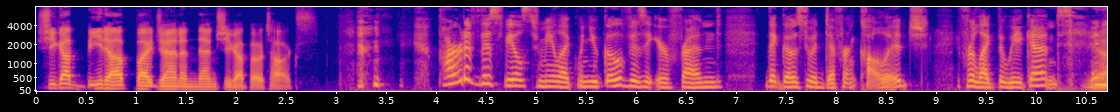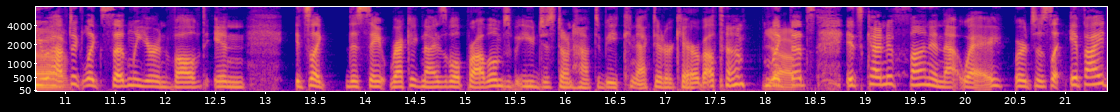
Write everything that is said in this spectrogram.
she got beat up by Jen, and then she got Botox. part of this feels to me like when you go visit your friend that goes to a different college for like the weekend and you have to like suddenly you're involved in it's like the same recognizable problems but you just don't have to be connected or care about them. Like that's it's kind of fun in that way where it's just like if i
